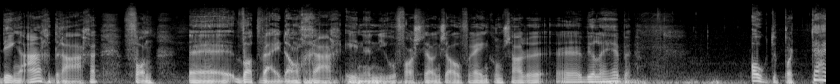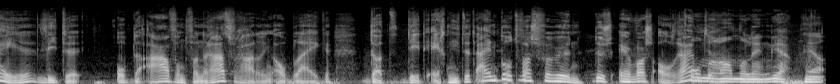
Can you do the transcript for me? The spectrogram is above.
dingen aangedragen van eh, wat wij dan graag in een nieuwe vaststellingsovereenkomst zouden eh, willen hebben. Ook de partijen lieten op de avond van de raadsvergadering al blijken dat dit echt niet het eindbod was voor hun. Dus er was al ruimte. Onderhandeling, ja. Ja.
